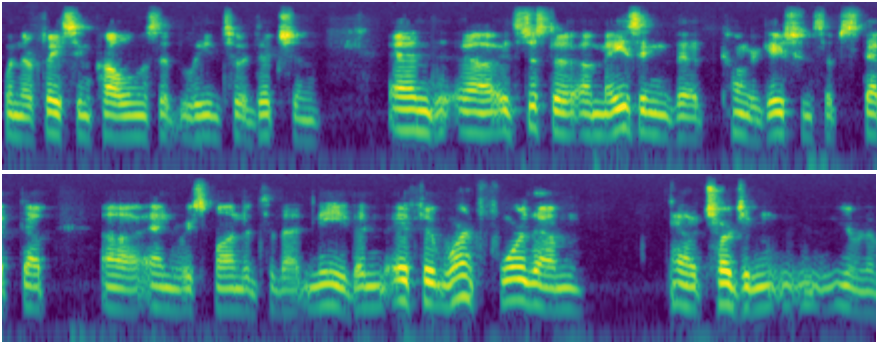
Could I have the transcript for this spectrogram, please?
when they're facing problems that lead to addiction. And uh, it's just uh, amazing that congregations have stepped up uh, and responded to that need. And if it weren't for them charging, you know,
